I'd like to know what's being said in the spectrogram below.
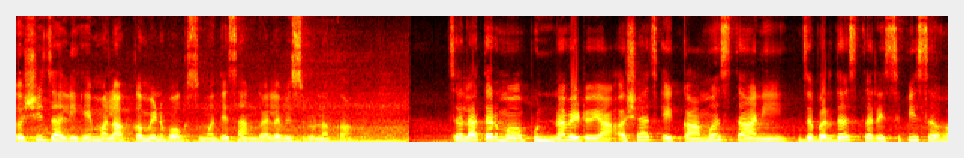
कशी झाली हे मला कमेंट बॉक्समध्ये सांगायला विसरू नका. चला तर मग पुन्हा भेटूया अशाच एका मस्त आणि जबरदस्त रेसिपीसह.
